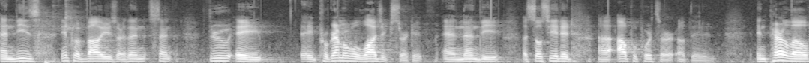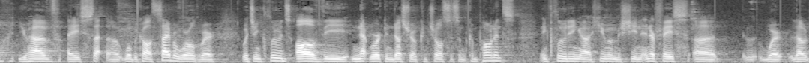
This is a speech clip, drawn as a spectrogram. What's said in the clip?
And these input values are then sent through a, a programmable logic circuit. And then the associated uh, output ports are updated. In parallel, you have a, uh, what we call a cyber world, where, which includes all of the network industrial control system components, including a human machine interface uh, where that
